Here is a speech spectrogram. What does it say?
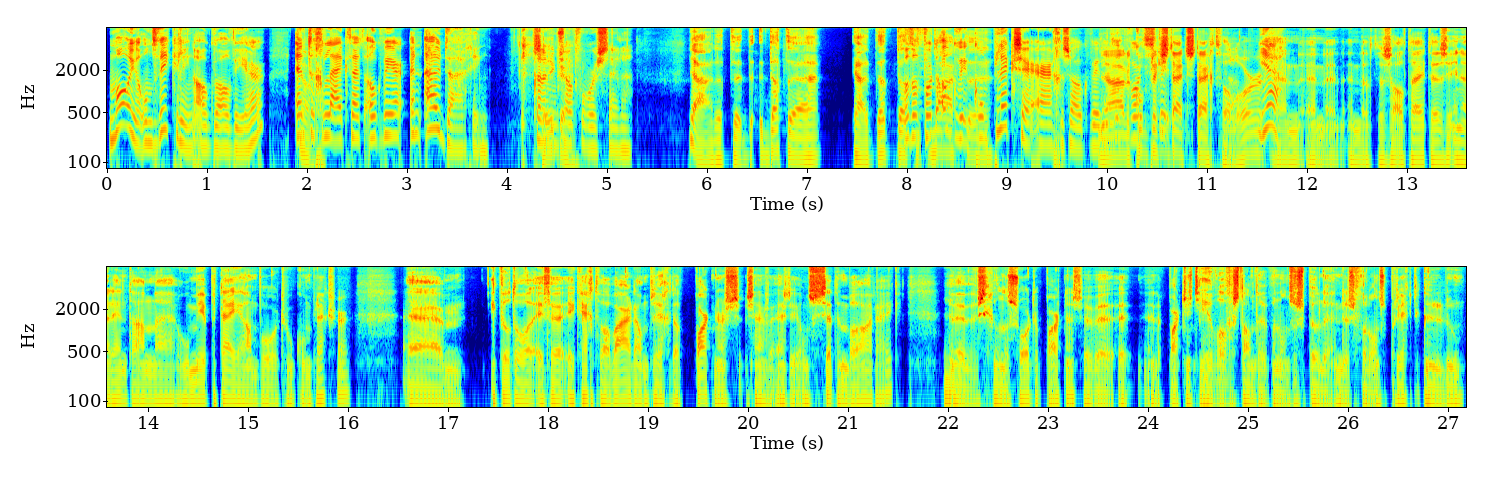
Mooie ontwikkeling ook wel weer. En Ja. tegelijkertijd ook weer een uitdaging. Kan ik me zo voorstellen. Ja, dat, eh, dat, eh, ja, dat, dat Want het wordt ook weer eh, complexer ergens ook weer. Ja, de complexiteit stijgt wel hoor. Ja. En, en, en, en dat is altijd, dat is inherent aan eh, hoe meer partijen aan boord, hoe complexer. Ehm, ik wil toch wel even, ik hecht wel waarde om te zeggen dat partners zijn voor ontzettend belangrijk. En we hebben verschillende soorten partners. We hebben eh, partners die heel veel verstand hebben van onze spullen en dus voor ons projecten kunnen doen.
